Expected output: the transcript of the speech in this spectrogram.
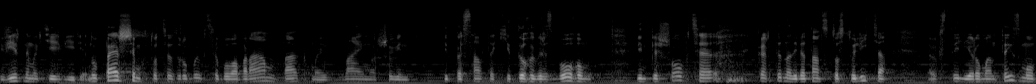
Вірними в тій вірі. Ну, першим, хто це зробив, це був Авраам. Так, ми знаємо, що він підписав такий договір з Богом. Він пішов. Це картина 19 століття в стилі романтизму.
